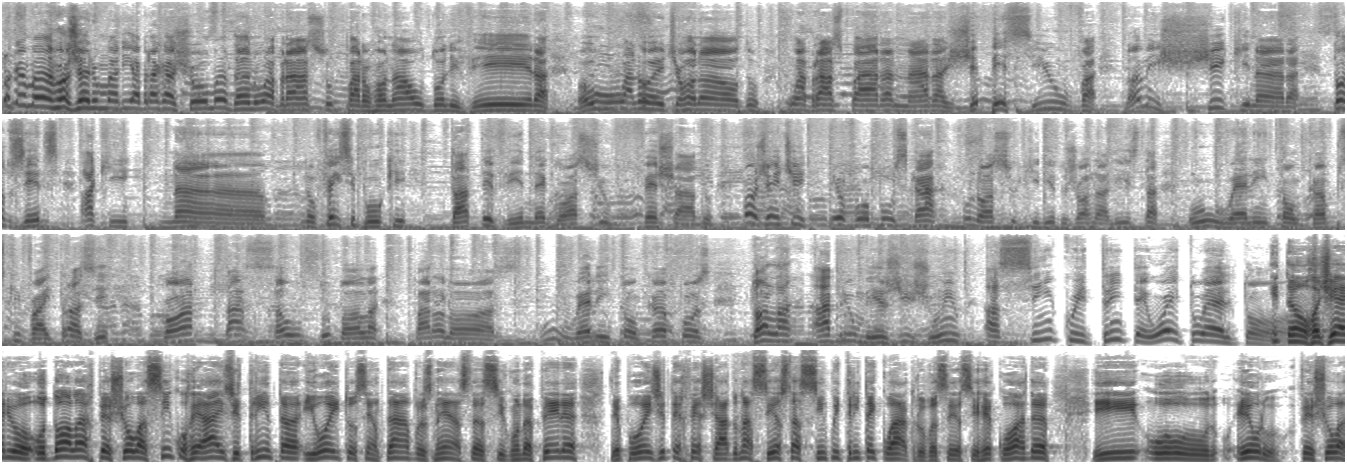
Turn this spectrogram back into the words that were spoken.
Programa Rogério Maria Braga Show mandando um abraço para o Ronaldo Oliveira. Boa noite, Ronaldo. Um abraço para Nara GP Silva. Nome chique, Nara. Todos eles aqui na no Facebook da TV Negócio Fechado. Bom, gente, eu vou buscar o nosso querido jornalista, o Wellington Campos, que vai trazer cotação do dólar para nós. O Wellington Campos, dólar abre o mês de junho a 5,38, Wellington. Então, Rogério, o dólar fechou a oito centavos nesta segunda-feira, depois de ter fechado na sexta a cinco e trinta e quatro. Você se recorda? E o euro fechou a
